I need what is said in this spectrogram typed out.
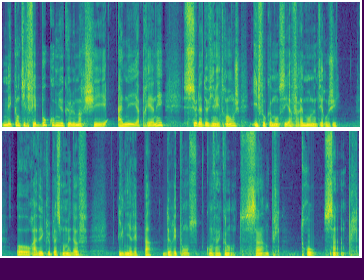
Mais quand il fait beaucoup mieux que le marché année après année, cela devient étrange, il faut commencer à vraiment l'interroger. Or, avec le placement Madoff, il n'y avait pas de réponse convaincante, simple, trop simple.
